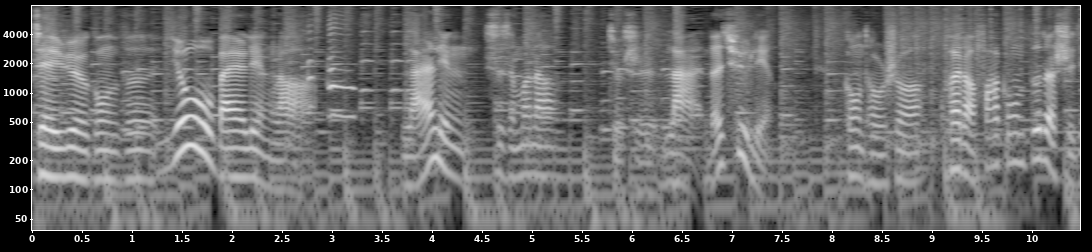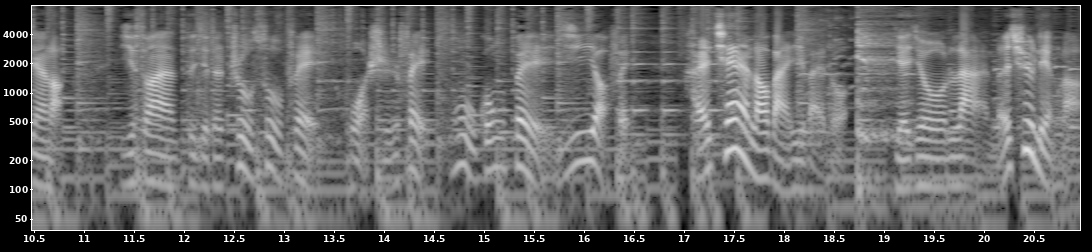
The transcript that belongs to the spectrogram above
这月工资又白领了。蓝领是什么呢？就是懒得去领。工头说：“快到发工资的时间了。”一算自己的住宿费、伙食费、误工费、医药费，还欠老板一百多，也就懒得去领了。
